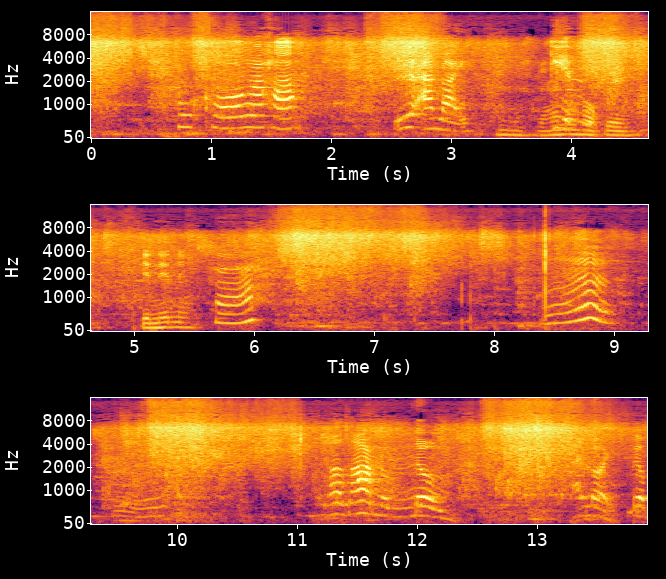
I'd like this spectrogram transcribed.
ๆทุกโค้งนะคะอืออร่อยอย่าให้มันหกเองกินนิดนึงฮะอืมรสชาติหนุ่มๆอร่อยเปรี้ยว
